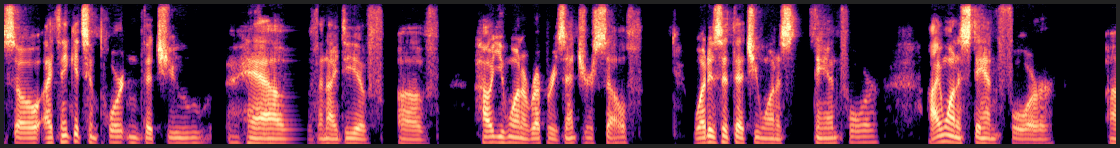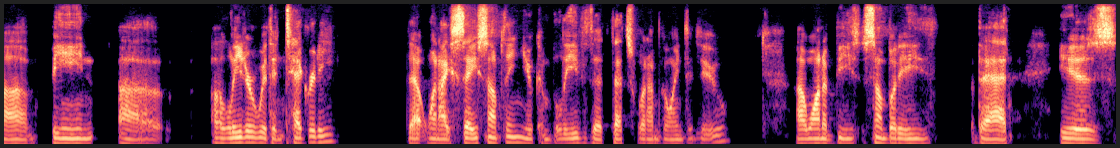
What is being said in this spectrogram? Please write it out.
So I think it's important that you have an idea of of how you want to represent yourself. What is it that you want to stand for? I want to stand for uh, being uh, a leader with integrity that when I say something, you can believe that that's what I'm going to do. I want to be somebody that is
